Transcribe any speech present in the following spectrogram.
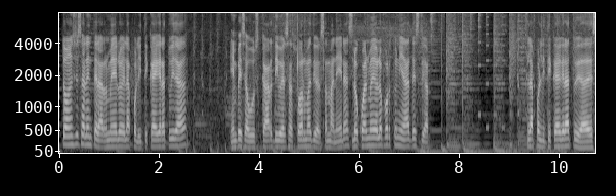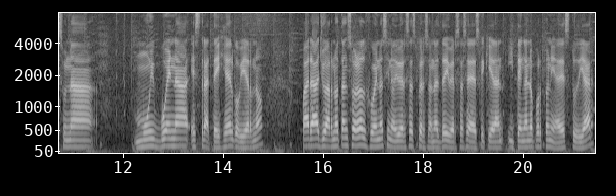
Entonces al enterarme de lo de la política de gratuidad, empecé a buscar diversas formas, diversas maneras, lo cual me dio la oportunidad de estudiar. La política de gratuidad es una muy buena estrategia del gobierno para ayudar no tan solo a los jóvenes, sino a diversas personas de diversas edades que quieran y tengan la oportunidad de estudiar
